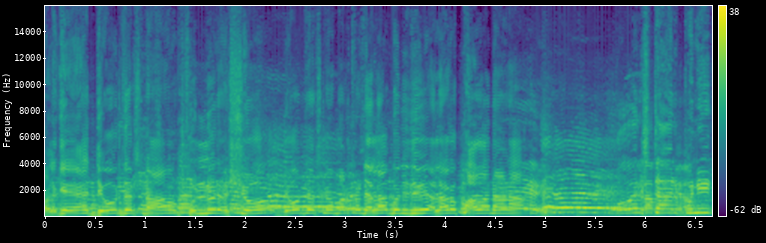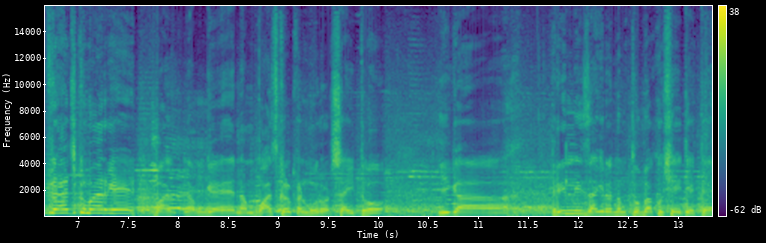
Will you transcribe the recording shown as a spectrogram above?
ಒಳಗೆ ದೇವ್ರ ದರ್ಶನ ಫುಲ್ಲು ರಶ್ಶು ದೇವ್ರ ದರ್ಶನ ಮಾಡ್ಕೊಂಡು ಎಲ್ಲ ಬಂದಿದ್ದೀವಿ ಎಲ್ಲರೂ ಪಾವನಾಣ ಪವರ್ ಸ್ಟಾರ್ ಪುನೀತ್ ರಾಜ್ಕುಮಾರ್ಗೆ. ಬಾಸ್ ನಮಗೆ ನಮ್ಮ ಬಾಸ್ ಕಳ್ಕೊಂಡು ಮೂರು ವರ್ಷ ಆಯಿತು. ಈಗ ರಿಲೀಸ್ ಆಗಿರೋದು ನಮ್ಗೆ ತುಂಬ ಖುಷಿ ಐತೈತೆ.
